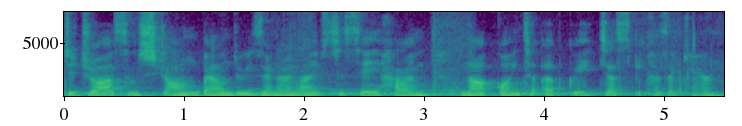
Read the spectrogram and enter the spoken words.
to draw some strong boundaries in our lives to say how I'm not going to upgrade just because I can.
